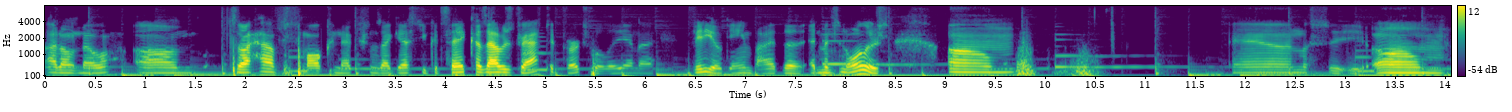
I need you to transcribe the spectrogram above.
I don't know. Um, so I have small connections, I guess you could say, because I was drafted virtually in a video game by the Edmonton Oilers. Um, and let's see. Um,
